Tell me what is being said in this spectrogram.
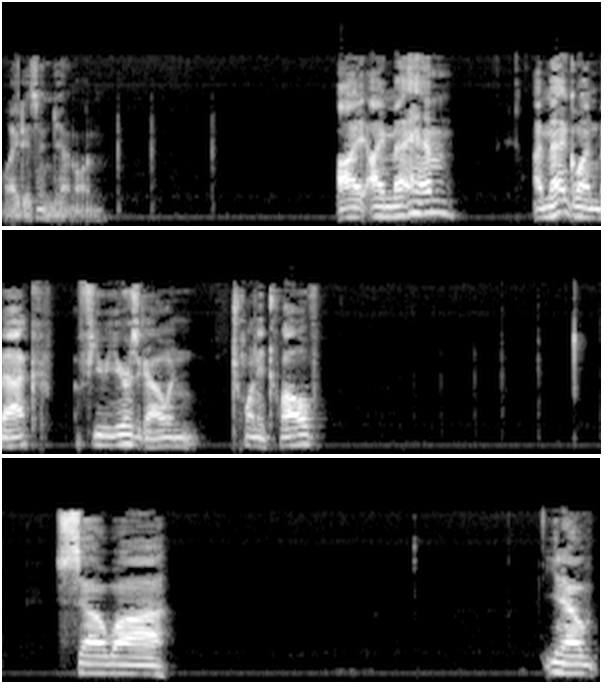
ladies and gentlemen. I I met him. I met Glenn Beck a few years ago in 2012. So uh you know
